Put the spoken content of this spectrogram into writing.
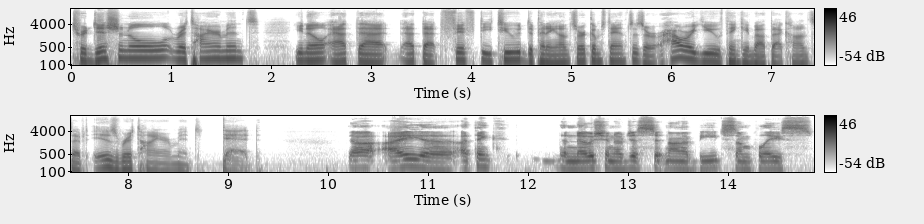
traditional retirement, you know, at that at that 52 depending on circumstances or how are you thinking about that concept is retirement dead? Uh, I uh, I think the notion of just sitting on a beach someplace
